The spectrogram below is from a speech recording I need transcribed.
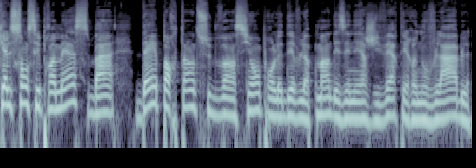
Quelles sont ces promesses? Ben, D'importantes subventions pour le développement des énergies vertes et renouvelables,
